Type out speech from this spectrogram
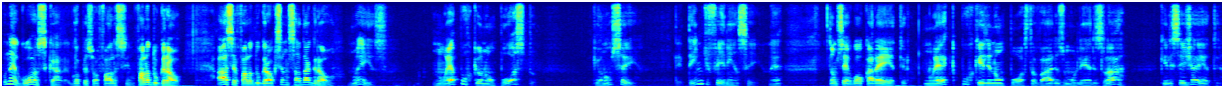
O negócio, cara, igual o pessoal fala assim, fala do grau. Ah, você fala do grau que você não sabe dar grau. Não é isso. Não é porque eu não posto que eu não sei. Tem, tem diferença aí, né? Então, assim, igual o cara é hétero. Não é que porque ele não posta várias mulheres lá, que ele seja hétero.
